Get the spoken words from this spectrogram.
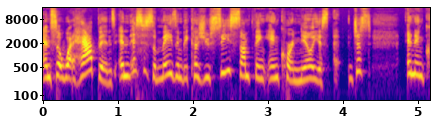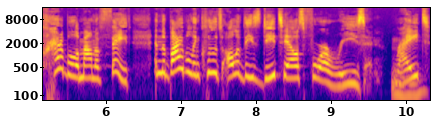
And so what happens, and this is amazing because you see something in Cornelius, uh, just an incredible amount of faith. And the Bible includes all of these details for a reason, right?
